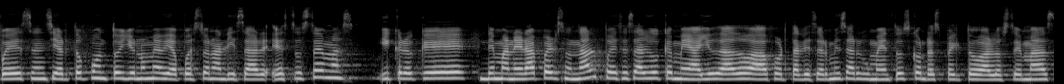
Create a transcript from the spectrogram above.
pues en cierto punto yo no me había puesto a analizar estos temas y creo que de manera personal pues es algo que me ha ayudado a fortalecer mis argumentos con respecto a los temas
